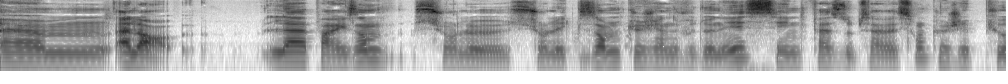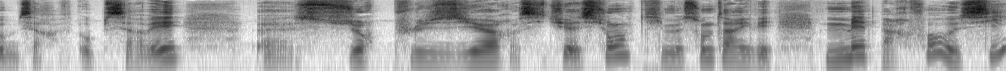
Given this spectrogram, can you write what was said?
Euh, alors, là, par exemple, sur le sur l'exemple que je viens de vous donner, c'est une phase d'observation que j'ai pu observer euh, sur plusieurs situations qui me sont arrivées. Mais parfois aussi,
